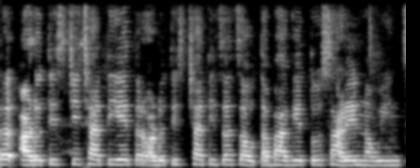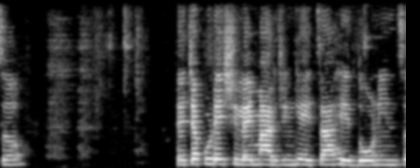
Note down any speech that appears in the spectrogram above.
तर अडोतीसची छाती आहे तर अडोतीस छातीचा चौथा भाग येतो साडे नऊ इंच. त्याच्या पुढे शिलाई मार्जिन घ्यायचं आहे दोन इंच.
